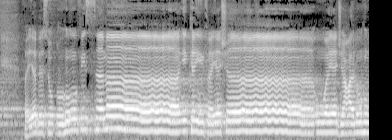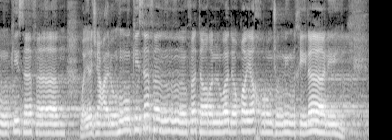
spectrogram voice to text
فيبسطه في السماء كيف يشاء ويجعله كسفا ويجعله كسفا فترى الودق يخرج من خلاله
